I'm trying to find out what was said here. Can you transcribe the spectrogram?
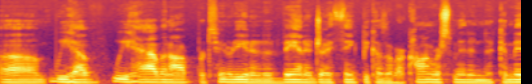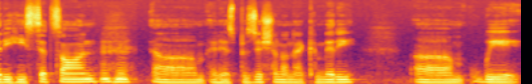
Um, we have we have an opportunity and an advantage, I think, because of our congressman and the committee he sits on um, and his position on that committee. Um, we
